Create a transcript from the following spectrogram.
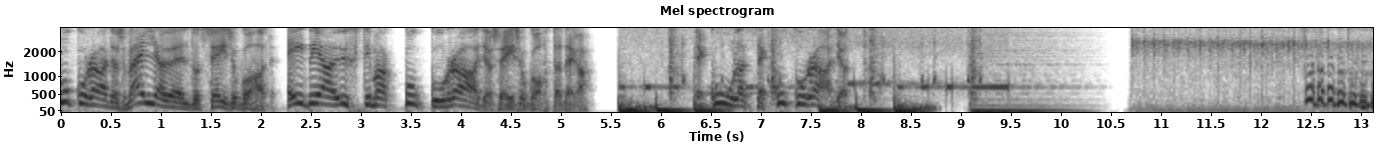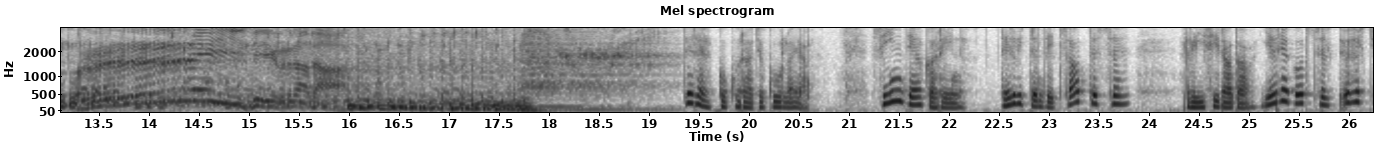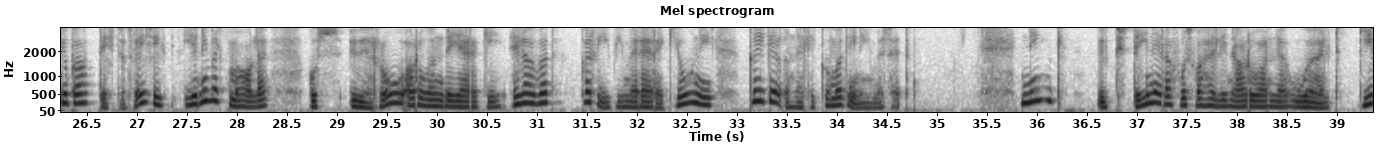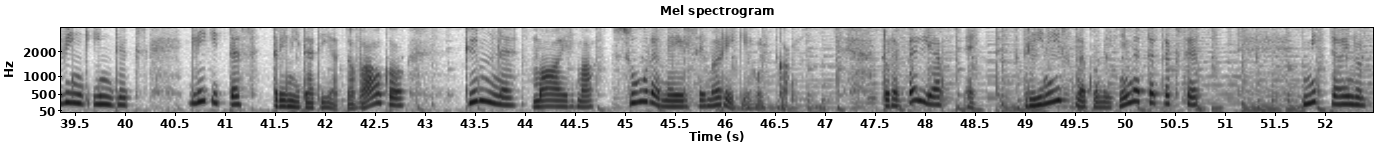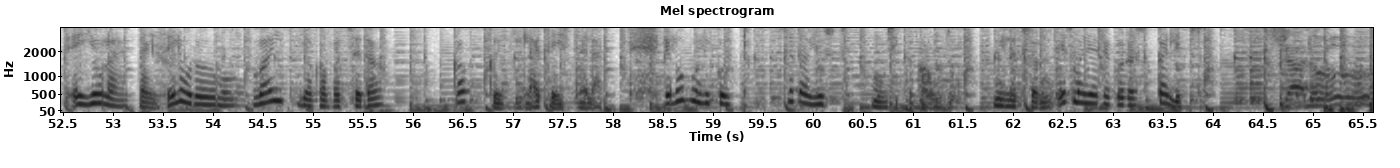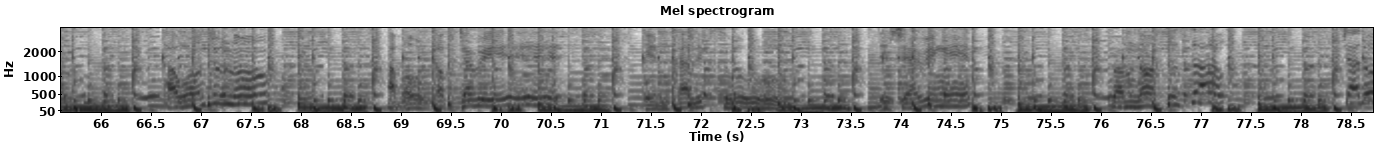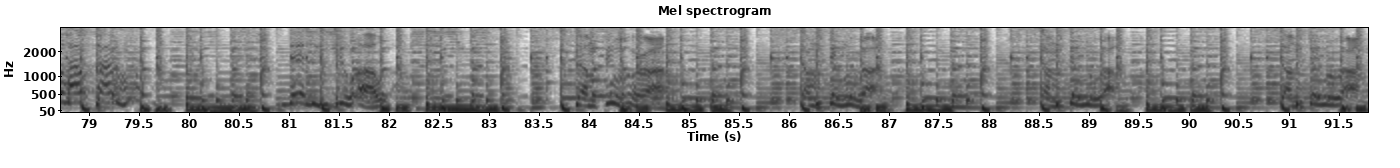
Kuku Raadios välja öeldud seisukohad ei pea ühtima Kuku Raadio seisukohtadega. Te kuulate Kuku Raadiot. reisirada. tere, Kuku Raadio kuulaja. siin Tea Karin, tervitan teid saatesse reisirada järjekordselt ühelt juba tehtud reisilt ja nimelt maale, kus ÜRO aruande järgi elavad Kariibi mere regiooni kõige õnnelikumad inimesed. ning üks teine rahvusvaheline aruanne World Giving Index liigitas Trinidadi ja Tobago kümne maailma suuremeelseima riigi hulka. tuleb välja, et Trinis, nagu neid nimetatakse, mitte ainult ei ole täis elurõõmu, vaid jagavad seda ka kõigile teistele. ja loomulikult seda just muusika kaudu, milleks on esmajärjekorras kalipso. Shadow, I want to know about doctorates in calypso. They're sharing it from north to south. Shadow, how out. Something wrong. Something wrong. Something wrong. Something wrong.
